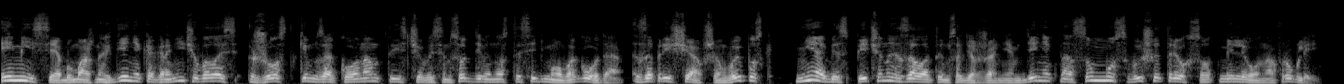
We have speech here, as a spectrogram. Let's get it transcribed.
Эмиссия бумажных денег ограничивалась жестким законом 1897 года, запрещавшим выпуск необеспеченных золотым содержанием денег на сумму свыше 300 миллионов рублей.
